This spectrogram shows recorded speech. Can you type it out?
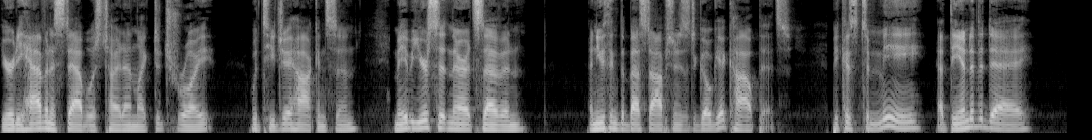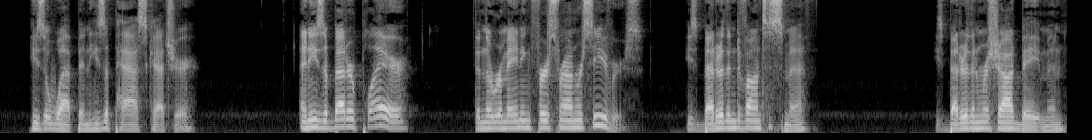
you already have an established tight end like Detroit with TJ Hockenson. Maybe you're sitting there at seven and you think the best option is to go get Kyle Pitts. Because to me, at the end of the day, he's a weapon, he's a pass catcher, and he's a better player than the remaining first round receivers. He's better than DeVonta Smith. He's better than Rashod Bateman.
